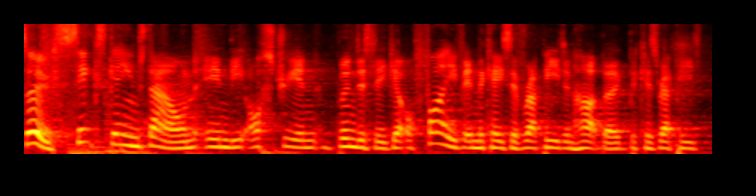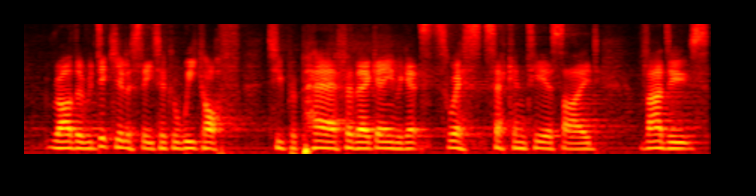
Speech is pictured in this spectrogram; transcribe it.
So, six games down in the Austrian Bundesliga, or five in the case of Rapid and Hartberg, because Rapid rather ridiculously took a week off to prepare for their game against Swiss second tier side Vaduz.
